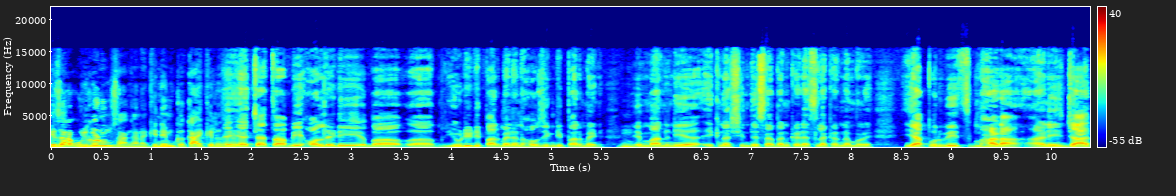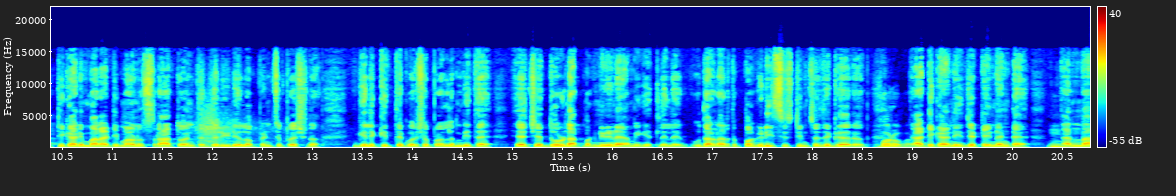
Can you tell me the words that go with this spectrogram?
हे जरा उलगडून सांगा ना की नेमकं काय केलं याच्यात आम्ही ऑलरेडी युडी डिपार्टमेंट आणि हाऊसिंग डिपार्टमेंट हे माननीय एकनाथ शिंदे साहेबांकडे असल्या कारणामुळे यापूर्वीच म्हाडा आणि ज्या ठिकाणी मराठी माणूस राहतो आणि त्यांचे रिडेव्हलपमेंटचे प्रश्न गेले कित्येक वर्ष प्रलंबित आहे याचे धोरणात्मक निर्णय आम्ही घेतलेले आहेत. उदाहरणार्थ पगडी सिस्टीमचं जे घर बरोबर. त्या ठिकाणी जे टेनंट आहे त्यांना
